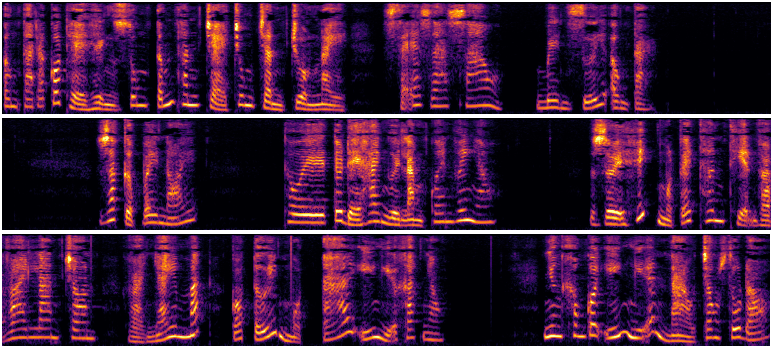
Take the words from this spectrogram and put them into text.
ông ta đã có thể hình dung tấm thân trẻ trung trần chuồng này sẽ ra sao bên dưới ông ta. Jacob Bay nói, thôi tôi để hai người làm quen với nhau. Rồi hít một cái thân thiện và vai Lan Tròn và nháy mắt có tới một tá ý nghĩa khác nhau. Nhưng không có ý nghĩa nào trong số đó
